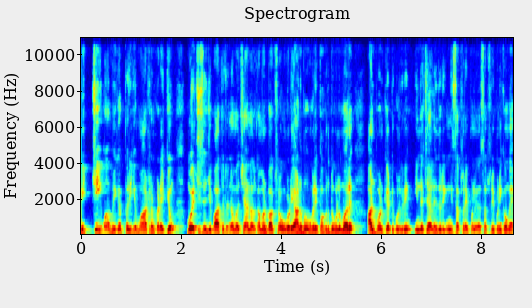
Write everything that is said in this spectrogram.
நிச்சயமாக மிகப்பெரிய மாற்றம் கிடைக்கும். முயற்சி செஞ்சு பார்த்துட்டு நம்ம சேனல் கமெண்ட் பாக்ஸில் உங்களுடைய அனுபவங்களை பகிர்ந்து கொள்ளுமாறு அன்போடு கேட்டுக்கொள்கிறேன். இந்த சேனல் இது வரைக்கும் நீங்கள் சப்ஸ்கிரைப் பண்ணி சப்ஸ்கிரைப் பண்ணிக்கோங்க.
